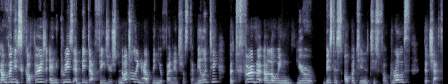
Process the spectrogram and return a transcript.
Companies coffers and increase EBITDA figures, not only helping your financial stability, but further allowing your business opportunities for growth, such as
